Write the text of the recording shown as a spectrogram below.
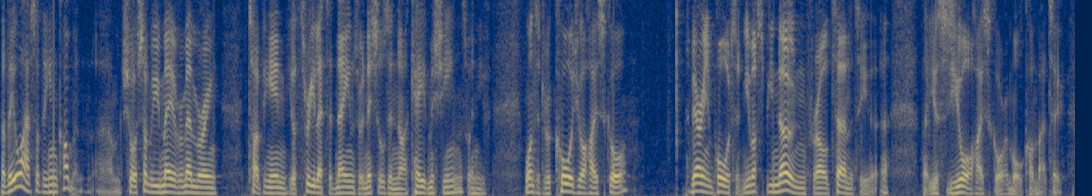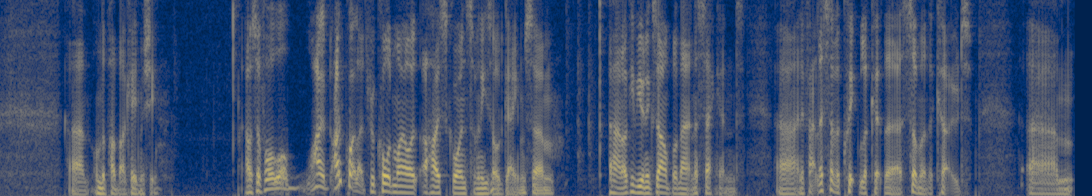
but they all have something in common. Uh, I'm sure some of you may have remembering typing in your three-lettered names or initials in arcade machines when you've wanted to record your high score. Very important. You must be known for Alternity that, uh, that this is your high score in Mortal Kombat 2 um, on the pub arcade machine. I also thought, well, I'd, I'd, quite like to record my high score in some of these old games. Um, and I'll give you an example of that in a second. Uh, and in fact, let's have a quick look at the some of the code. Um,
